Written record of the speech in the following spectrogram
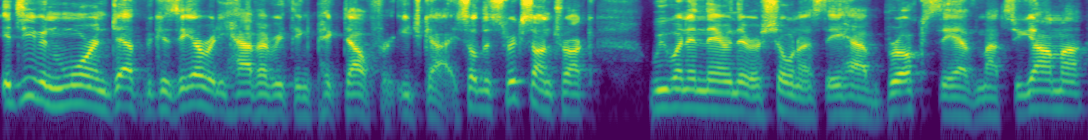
It's even more in depth because they already have everything picked out for each guy. So the Srixon truck we went in there and they were showing us they have Brooks, they have Matsuyama,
